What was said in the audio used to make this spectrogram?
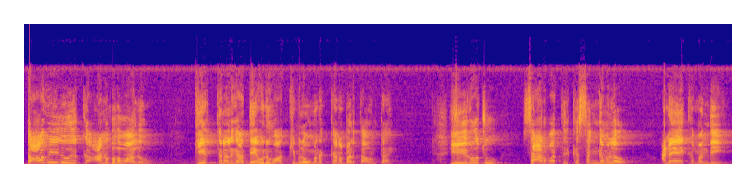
దావీదు యొక్క అనుభవాలు కీర్తనలుగా దేవుడి వాక్యంలో మనకు కనబడతా ఉంటాయి. ఈరోజు సార్వత్రిక సంఘంలో అనేక మంది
